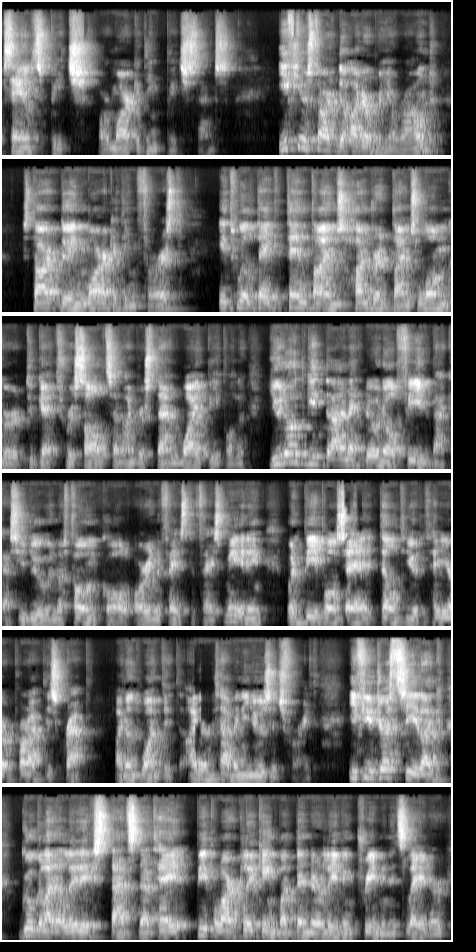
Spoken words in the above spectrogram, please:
sales pitch or marketing pitch sense. If you start the other way around, start doing marketing first, it will take 10 times, 100 times longer to get results and understand why people. You don't get the anecdotal feedback as you do in a phone call or in a face to face meeting when people say, tell you that, hey, your product is crap. I don't want it. I don't have any usage for it. if you just see like Google Analytics stats that hey, people are clicking, but then they're leaving three minutes later,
